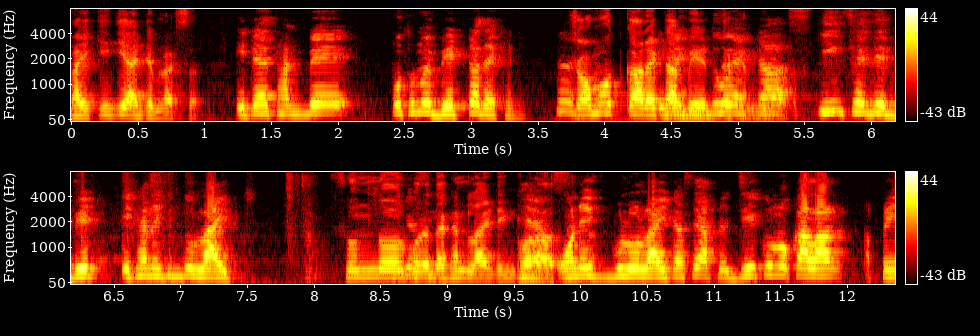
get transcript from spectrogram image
ভাই কি কি আইটেম রাখছেন এটা থাকবে প্রথমে বেডটা দেখেন। চমৎকার একটা বেড একটা। কিং সাইজের বেড এখানে কিন্তু লাইট সুন্দর করে দেখেন লাইটিং করা আছে অনেকগুলো লাইট আছে। আপনি যে কোনো কালার আপনি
